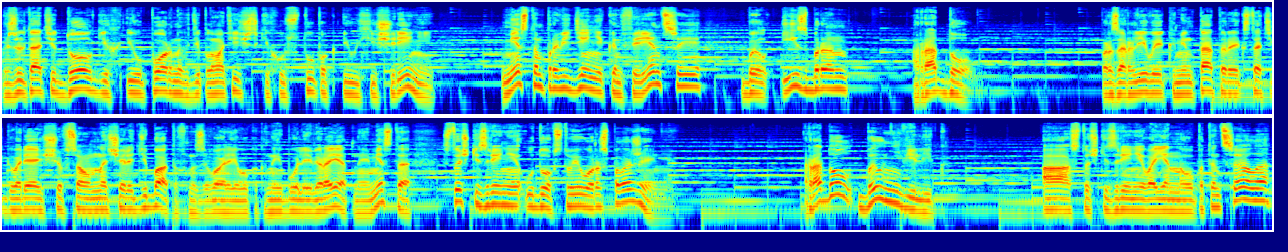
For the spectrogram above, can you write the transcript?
В результате долгих и упорных дипломатических уступок и ухищрений – Местом проведения конференции был избран Радол. Прозорливые комментаторы, кстати говоря, еще в самом начале дебатов называли его как наиболее вероятное место с точки зрения удобства его расположения. Радол был невелик, а с точки зрения военного потенциала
